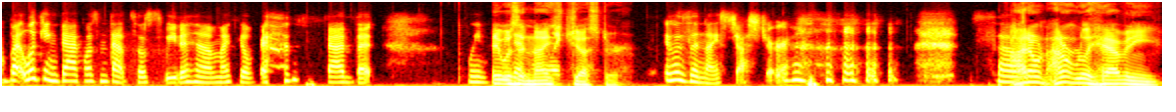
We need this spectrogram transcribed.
but looking back, wasn't that so sweet of him? I feel bad bad that we. It we was a nice gesture it was a nice gesture. so I don't I don't really have any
